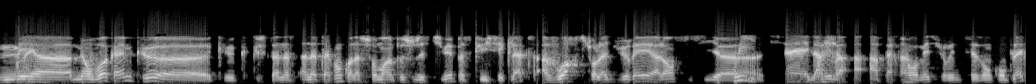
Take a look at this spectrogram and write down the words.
Mais euh, mais on voit quand même que euh, que, que c'est un, un, attaquant qu'on a sûrement un peu sous-estimé parce qu'il s'éclate. À voir sur la durée à Lens si, euh, si il arrive à, à, performer sur une saison complète.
